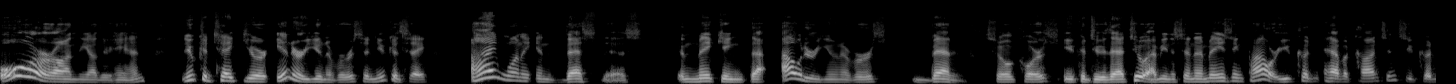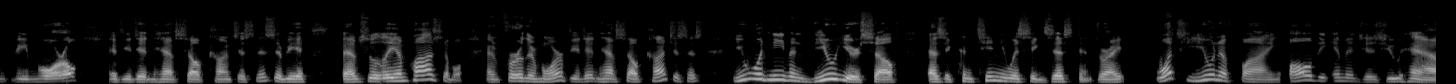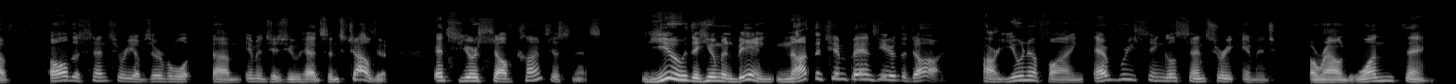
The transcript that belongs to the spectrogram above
Or on the other hand, you could take your inner universe and you could say, I want to invest this in making the outer universe better. So, of course, you could do that too. I mean, it's an amazing power. You couldn't have a conscience, you couldn't be moral if you didn't have self consciousness. It'd be absolutely impossible. And furthermore, if you didn't have self consciousness, you wouldn't even view yourself as a continuous existence, right? What's unifying all the images you have all the sensory observable um, images you had since childhood. It's your self consciousness. You, the human being, not the chimpanzee or the dog, are unifying every single sensory image around one thing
